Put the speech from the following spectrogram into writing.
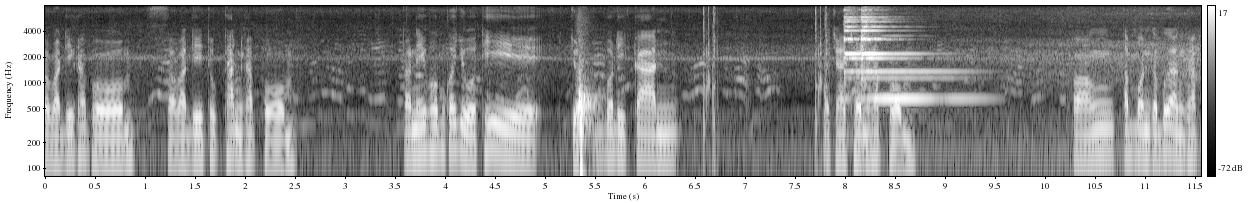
สวัสดีครับผม สวัสดีทุกท่านครับผม ตอนนี้ผมก็อยู่ที่จุดบริการประชาชนครับผม ของตำบลกระเบื้องครับ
